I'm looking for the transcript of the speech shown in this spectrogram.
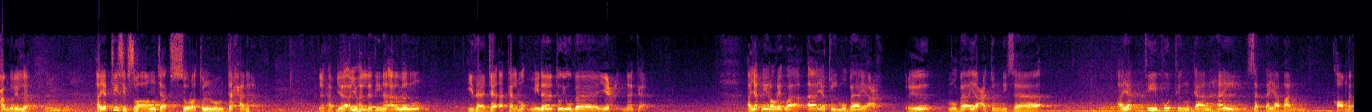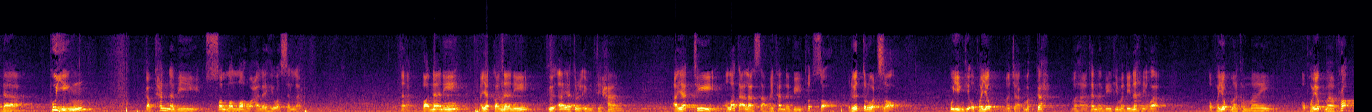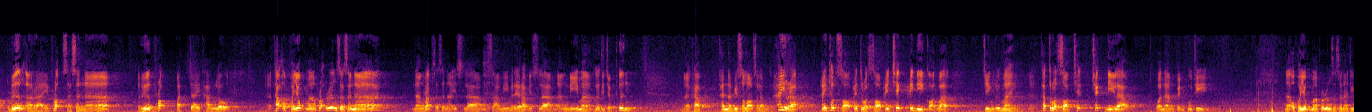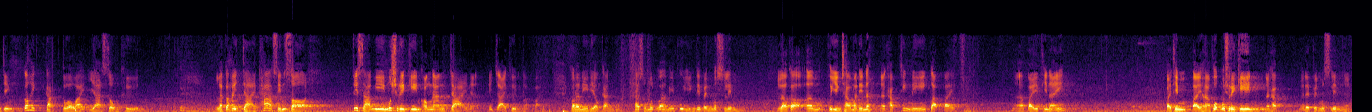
ฮัมดุลิลละอายัดที่ 12 จากสุรทุลมุมตะฮนะนะครับยาอายุฮัลลดีนอามานู إذا جاءك المؤمنات يبايعنك อายัดนี้เราเรียกว่าอายะตุลมุบายะหรือมุบายะตุนนิซาอายัดที่พูดถึงการให้สัตยาบันของบรรดา ผู้หญิง กับท่านนาบีสัลลัลลอฮุอะลัยฮิวะสัลลัมก่อนหน้านี้อายัดก่อนหน้านี้คืออายะตุลอิมติฮานอายัดที่อัลลอฮฺตะอาลาสั่งให้ท่านนาบีทดสอบ หรือตรวจสอบ ผู้หญิงที่อพยพมาจากมักกะมาหาท่านนาบีที่มดินะเนี่ยว่า อพยพมาทำไม อพยพมาเพราะเรื่องอะไร เพราะศาสนา หรือเพราะปัจจัยทางโลก ถ้าอพยพมาเพราะเรื่องศาสนา นางรับศาสนาอิสลาม สามีไม่ได้รับอิสลาม นางหนีมาเพื่อที่จะพึ่งนะครับท่านนาบีสุลต่านให้รับให้ทดสอบให้ตรวจสอบให้เช็คให้ดีก่อนว่าจริงหรือไม่นะถ้าตรวจสอบเช็คเช็คดีแล้ว ว่านางเป็นผู้ที่นะอพยพมาเพราะเรื่องศาสนาจริง ๆ ก็ให้กักตัวไว้อย่าส่งคืน แล้วก็ให้จ่ายค่าสินสอด ที่สามีมุชริกีนของนางจ่ายเนี่ยให้จ่ายคืนกลับไป กรณีเดียวกัน ถ้าสมมุติว่ามีผู้หญิงที่เป็นมุสลิม แล้วก็ผู้หญิงชาวมาดินนะนะครับ ที่หนีกลับไปไปที่ไหน ไปที่ไปหาพวกมุชริกีนนะครับ ไม่ได้เป็นมุสลิมเนี่ย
